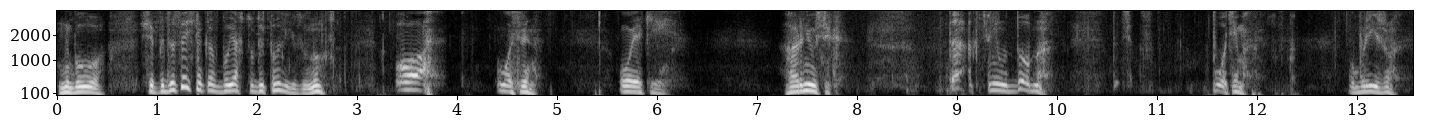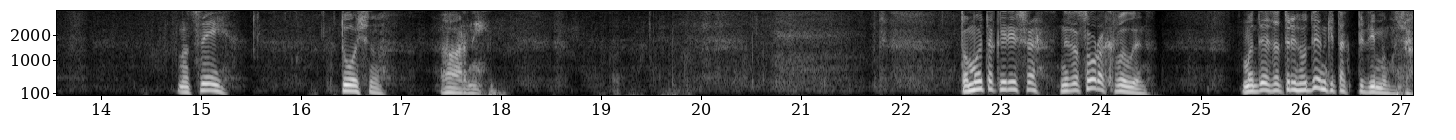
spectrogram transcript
не було ще підосичників, бо я ж туди полізу. Ну. О! Ось він. О, який. Гарнюсик. Так, неудобно. Зараз потім обріжу. На цей точно гарний. То ми так і ріше не за 40 хвилин. Ми десь за 3 годинки так підіймемося.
